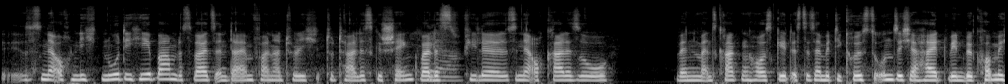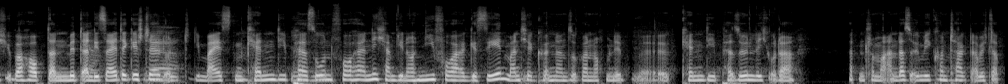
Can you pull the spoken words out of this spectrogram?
es sind ja auch nicht nur die Hebammen, das war jetzt in deinem Fall natürlich totales Geschenk, weil ja. das viele sind ja auch gerade so wenn man ins Krankenhaus geht, ist das ja mit die größte Unsicherheit, wen bekomme ich überhaupt dann mit an die Seite gestellt. Ja. Und die meisten mhm. kennen die Person mhm. vorher nicht, haben die noch nie vorher gesehen. Manche mhm. können dann sogar noch mit, äh, kennen die persönlich oder hatten schon mal anders irgendwie Kontakt, aber ich glaube,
